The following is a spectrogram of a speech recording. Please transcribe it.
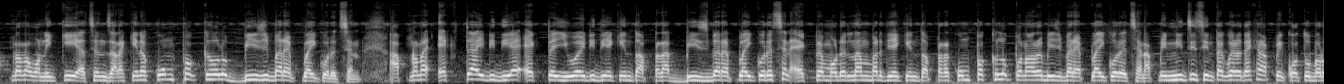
আপনারা অনেকেই আছেন যারা কিনা কমপক্ষে হলো বিশ বার অ্যাপ্লাই করেছেন। আপনারা একটা আইডি দিয়ে, একটা ইউআইডি দিয়ে কিন্তু আপনারা বিশ বার অ্যাপ্লাই করেছেন, একটা মডেল নাম্বার দিয়ে কিন্তু আপনারা কমপক্ষে হলো পনেরো বিশ বার অ্যাপ্লাই করেছেন। আপনি নিজে চিন্তা করে দেখেন আপনি কতবার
